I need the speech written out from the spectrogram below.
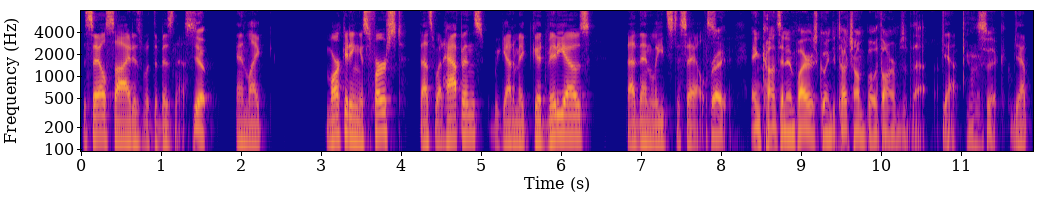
The sales side is with the business Yep. and like marketing is first. That's what happens. We got to make good videos. That then leads to sales. Right. And Content Empire is going to touch on both arms of that. Yeah. Sick. Yep.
